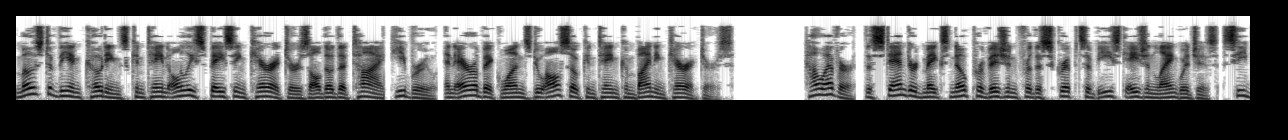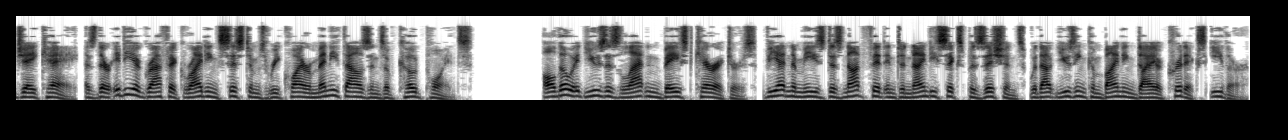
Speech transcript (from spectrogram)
Most of the encodings contain only spacing characters although the Thai, Hebrew, and Arabic ones do also contain combining characters. However, the standard makes no provision for the scripts of East Asian languages CJK, as their ideographic writing systems require many thousands of code points. Although it uses Latin-based characters, Vietnamese does not fit into 96 positions without using combining diacritics either.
